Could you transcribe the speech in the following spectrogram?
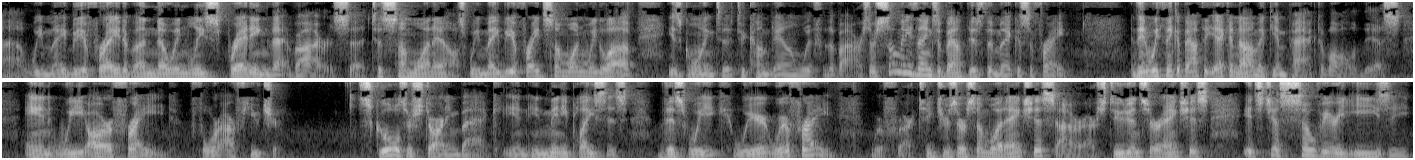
Uh, we may be afraid of unknowingly spreading that virus uh, to someone else. We may be afraid someone we love is going to, to come down with the virus. There's so many things about this that make us afraid. And then we think about the economic impact of all of this, and we are afraid for our future. Schools are starting back in, in many places this week. We're, we're afraid. We're, our teachers are somewhat anxious. Our, our students are anxious. It's just so very easy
